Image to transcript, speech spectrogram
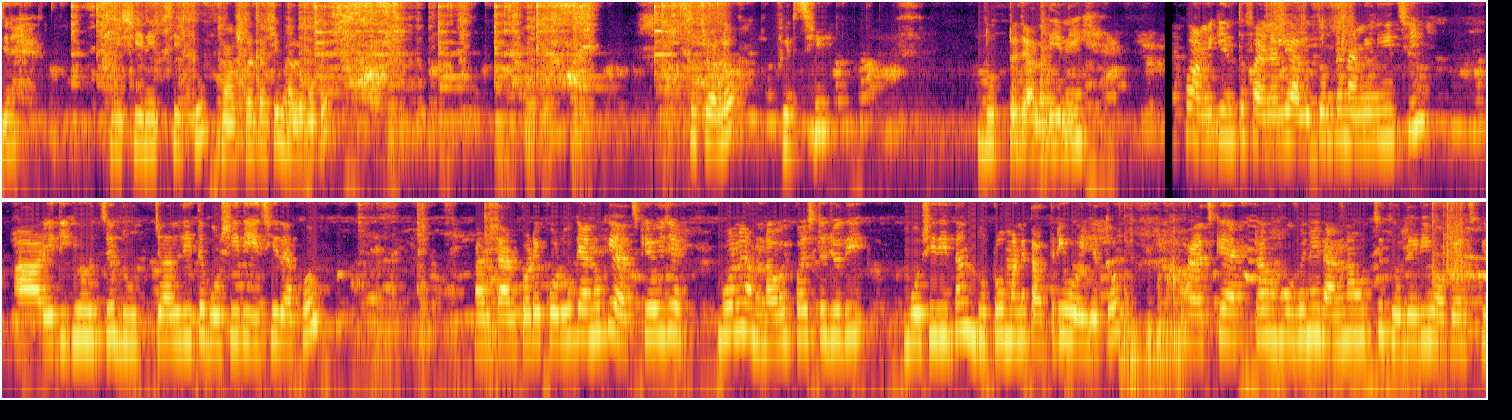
যে মিশিয়ে নিচ্ছি একটু মশলাটাকে ভালো করে। তো চলো ফিরছি। দুধটা জাল দিয়ে নিই। দেখো, আমি কিন্তু ফাইনালি আলুর দমটা নামিয়ে নিয়েছি। আর এদিকে হচ্ছে দুধ জাল দিতে বসিয়ে দিয়েছি, দেখো। আর তারপরে করব কেন কি? আজকে ওই যে বললাম না, ওই পাশটা যদি বসিয়ে দিতাম, দুটো মানে তাড়াতাড়ি হয়ে যেত। আর আজকে একটা ওভেনে রান্না হচ্ছে, তো দেরি হবে আজকে।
